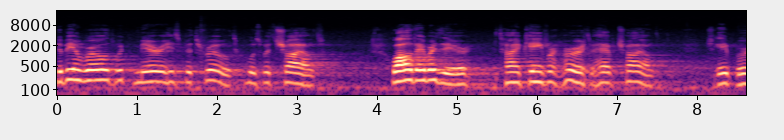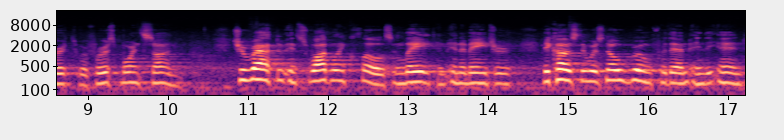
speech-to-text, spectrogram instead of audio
to be enrolled with Mary his betrothed, who was with child. While they were there, the time came for her to have child. She gave birth to her firstborn son. She wrapped him in swaddling clothes and laid him in a manger, because there was no room for them in the inn.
